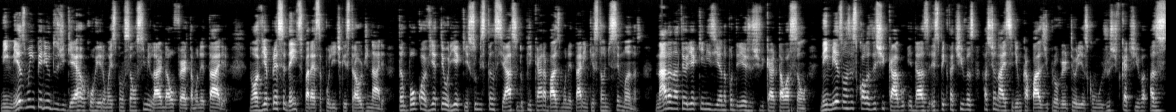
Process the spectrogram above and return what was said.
Nem mesmo em períodos de guerra ocorrera uma expansão similar da oferta monetária. Não havia precedentes para essa política extraordinária. Tampouco havia teoria que substanciasse duplicar a base monetária em questão de semanas. Nada na teoria keynesiana poderia justificar tal ação, nem mesmo as escolas de Chicago e das expectativas racionais seriam capazes de prover teorias como justificativa às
